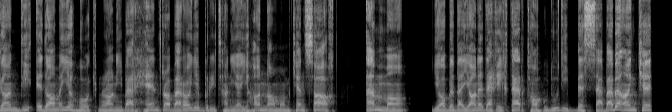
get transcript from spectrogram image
گاندی ادامه حکمرانی بر هند را برای بریتانیایی ها ناممکن ساخت اما یا به بیان دقیقتر تا حدودی به سبب آنکه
